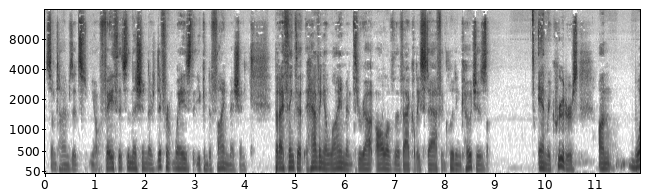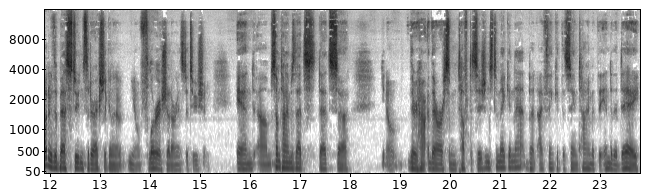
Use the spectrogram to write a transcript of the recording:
Sometimes it's you know faith is the mission. There's different ways that you can define mission, but I think that having alignment throughout all of the faculty staff, including coaches and recruiters, on what are the best students that are actually going to you know flourish at our institution, and um, sometimes that's that's uh, you know there there are some tough decisions to make in that but i think at the same time at the end of the day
